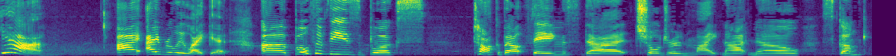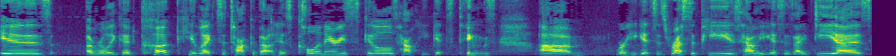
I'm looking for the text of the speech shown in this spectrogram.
yeah, I, I really like it. Uh, both of these books talk about things that children might not know. Skunk is a really good cook. He likes to talk about his culinary skills, how he gets things um, where he gets his recipes, how he gets his ideas.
